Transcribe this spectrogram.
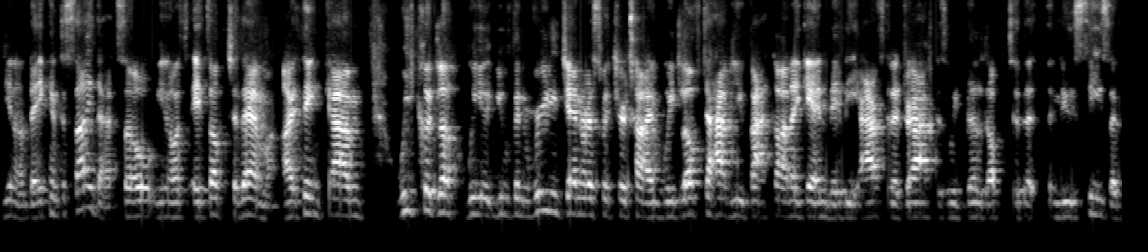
you know they can decide that. So you know it's, it's up to them. I think um, we could look we you've been really generous with your time. We'd love to have you back on again maybe after the draft as we build up to the, the new season.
